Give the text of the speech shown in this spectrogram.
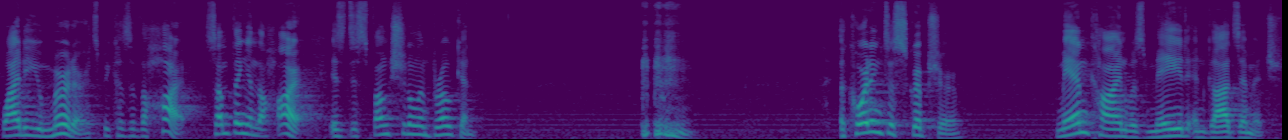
Why do you murder? It's because of the heart. Something in the heart is dysfunctional and broken. According to Scripture, mankind was made in God's image.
